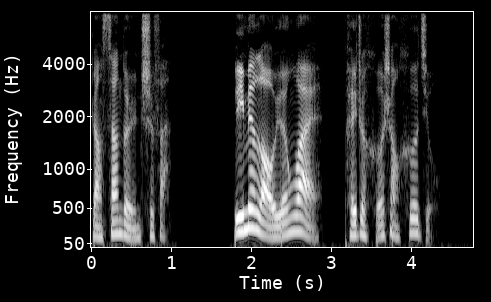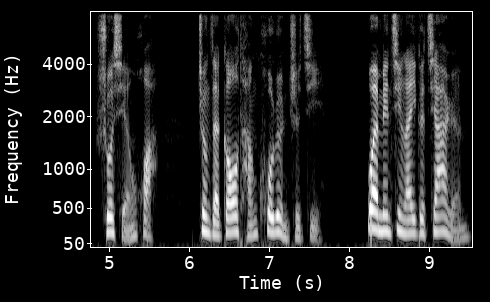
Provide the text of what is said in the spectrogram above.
让三个人吃饭。里面老员外陪着和尚喝酒，说闲话，正在高谈阔论之际，外面进来一个家人，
